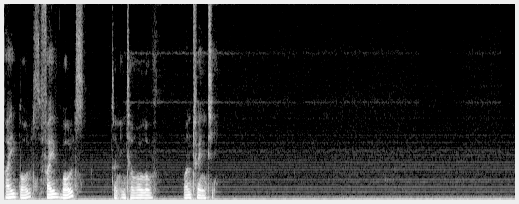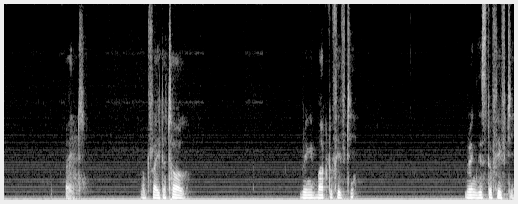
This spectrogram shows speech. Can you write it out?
Five bolts five bolts at an interval of 120 right not right at all. Bring it back to 50 bring this to 50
